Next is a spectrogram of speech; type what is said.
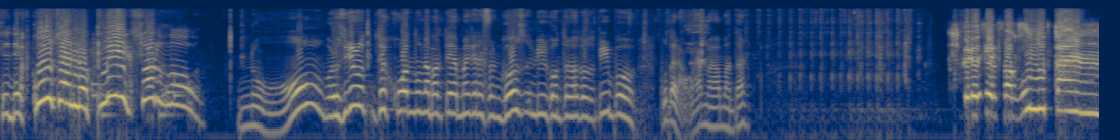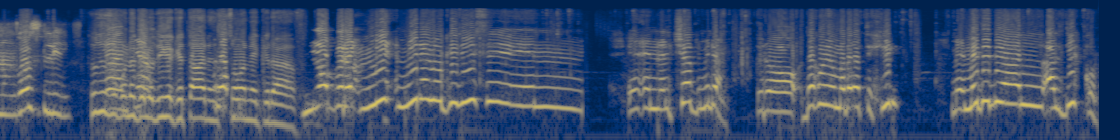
Se te escuchan los clics, sordo. No, pero si yo no estoy jugando una partida de Minecraft en Ghost y contra otro tipo, puta la weá me va a matar. Pero si el Facundo está en Ghostly. Entonces se supone ya. que lo dije que estaban en Zonecraft. No, pero mi- mira lo que dice en, en, en el chat, mira. Pero déjame matar a este Gil. Me- Métete al, al Discord.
